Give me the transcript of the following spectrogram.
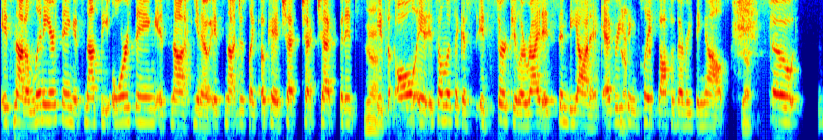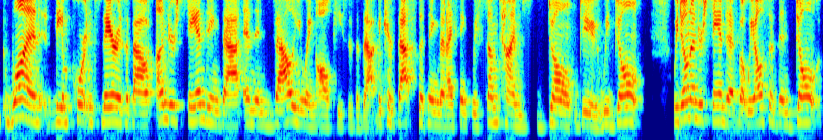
it's not a linear thing it's not the or thing it's not you know it's not just like okay check check check but it's yeah. it's all it, it's almost like a it's circular right it's symbiotic everything yeah. plays off of everything else yeah. so one the importance there is about understanding that and then valuing all pieces of that because that's the thing that i think we sometimes don't do we don't we don't understand it but we also then don't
